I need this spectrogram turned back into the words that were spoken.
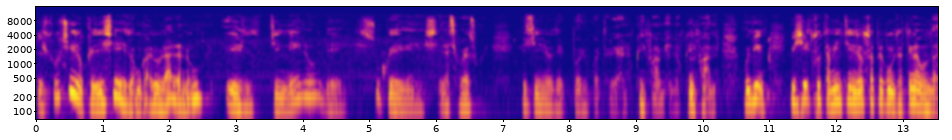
Escuche lo que dice don Galo Lara, ¿no? El dinero de Sucre, la seguridad Sucre, es dinero del pueblo ecuatoriano. Qué infamia, ¿no? Qué infamia. Muy bien. Michelle, tú también tienes otra pregunta. Tenga bondad.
